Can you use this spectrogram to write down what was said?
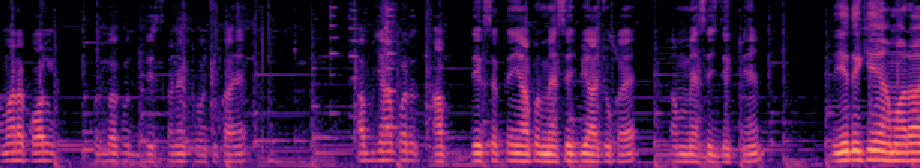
हमारा कॉल खुद ब खुद डिस्कनेक्ट हो चुका है। अब यहाँ पर आप देख सकते हैं यहाँ पर मैसेज भी आ चुका है। हम मैसेज देखते हैं। तो ये देखिए हमारा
